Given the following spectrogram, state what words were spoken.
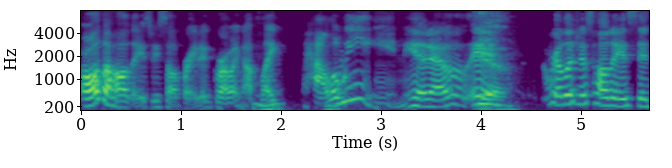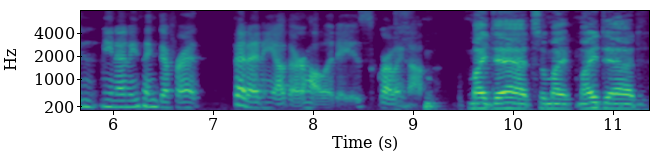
all the holidays we celebrated growing up, mm-hmm. like Halloween, you know, it, yeah. religious holidays didn't mean anything different than any other holidays growing up. My dad, so my my dad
